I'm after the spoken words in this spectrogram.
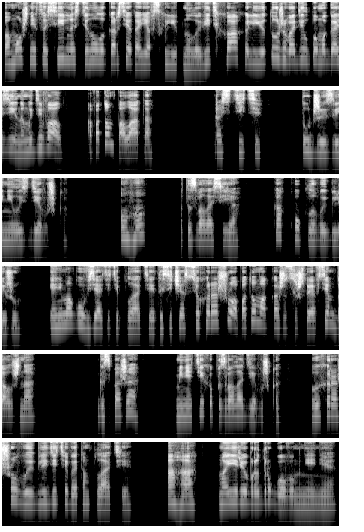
Помощница сильно стянула корсет, а я всхлипнула, ведь хахаль ее тоже водил по магазинам, одевал, а потом палата. «Простите», — тут же извинилась девушка. «Угу», — отозвалась я, — «как кукла выгляжу. Я не могу взять эти платья. Это сейчас все хорошо, а потом окажется, что я всем должна». «Госпожа», — меня тихо позвала девушка, — «вы хорошо выглядите в этом платье». «Ага, мои ребра другого мнения».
